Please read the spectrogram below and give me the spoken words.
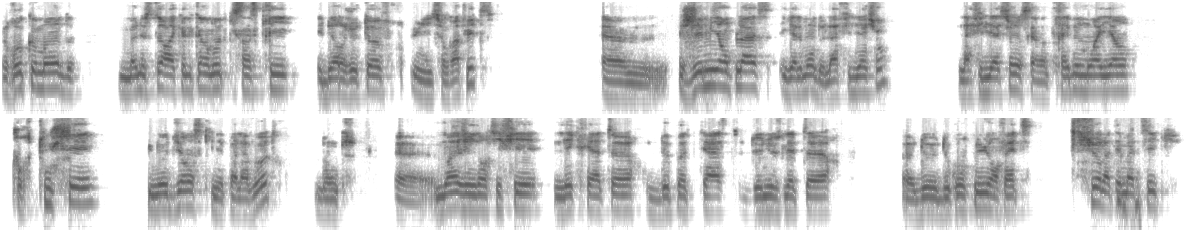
recommandes Manuster à quelqu'un d'autre qui s'inscrit eh bien, je t'offre une édition gratuite. Euh, j'ai mis en place également de l'affiliation. L'affiliation, c'est un très bon moyen pour toucher une audience qui n'est pas la vôtre. Donc, euh, moi, j'ai identifié les créateurs de podcasts, de newsletters, euh, de, de contenu, en fait, sur la thématique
